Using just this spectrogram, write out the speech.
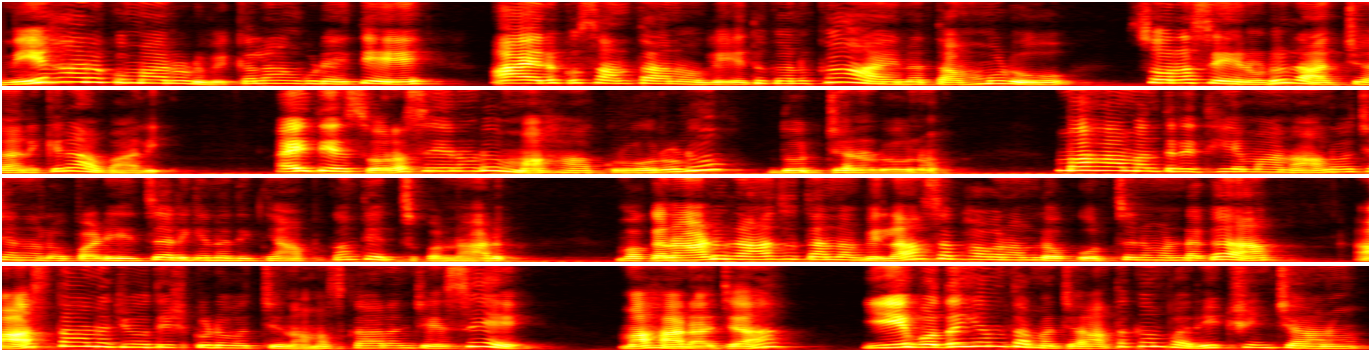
నీహార కుమారుడు వికలాంగుడైతే ఆయనకు సంతానం లేదు కనుక ఆయన తమ్ముడు సురసేనుడు రాజ్యానికి రావాలి. అయితే సురసేనుడు మహాక్రూరుడు దుర్జనుడును. మహామంత్రి ధీమాన్ ఆలోచనలో పడి జరిగినది జ్ఞాపకం తెచ్చుకున్నాడు. ఒకనాడు రాజు తన విలాస భవనంలో కూర్చుని ఉండగా ఆస్థాన జ్యోతిష్కుడు వచ్చి నమస్కారం చేసి మహారాజా ఈ ఉదయం తమ జాతకం పరీక్షించాను.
